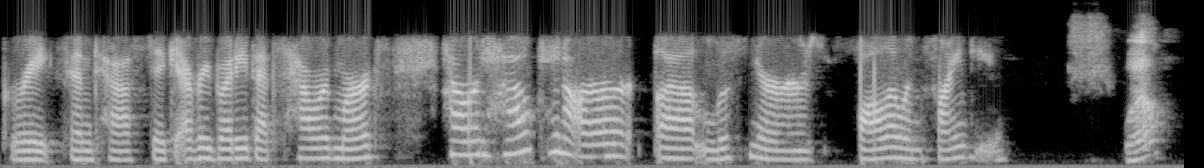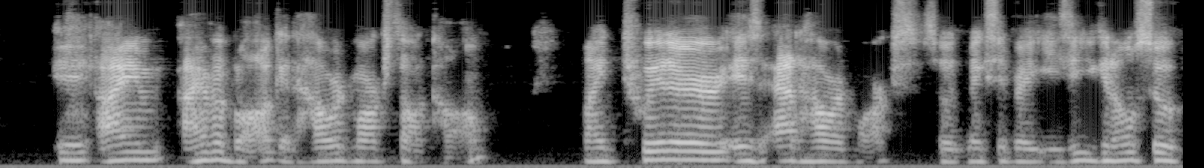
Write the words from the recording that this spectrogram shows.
Great, fantastic. Everybody, that's Howard Marks. Howard, how can our uh, listeners follow and find you? Well, I'm I have a blog at howardmarks.com. My Twitter is at Howard Marks, so it makes it very easy. You can also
